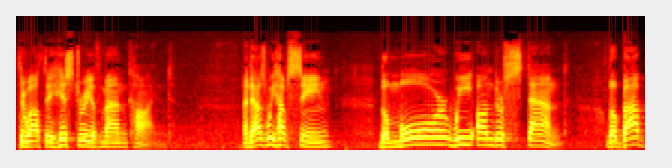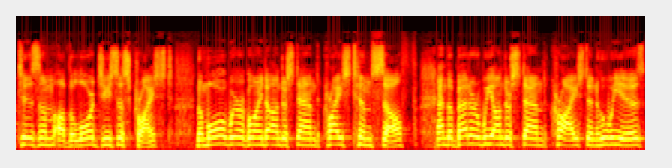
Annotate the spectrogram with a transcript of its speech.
throughout the history of mankind. And as we have seen, the more we understand the baptism of the Lord Jesus Christ, the more we're going to understand Christ Himself, and the better we understand Christ and who He is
